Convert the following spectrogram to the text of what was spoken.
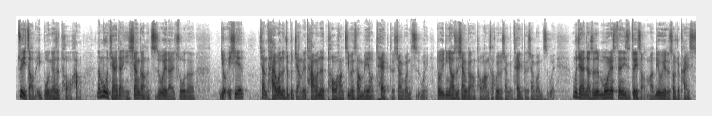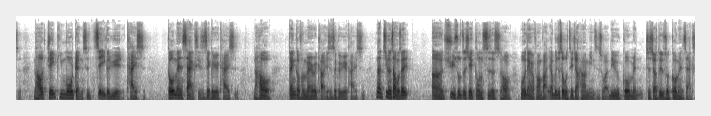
最早的一波应该是投行。那目前来讲，以香港的职位来说呢，有一些。像台湾的就不讲，因为台湾的投行基本上没有 tech 的相关职位，都一定要是香港的投行才会有香港 tech 的相关职位。目前来讲，就是 Morgan Stanley 是最早的嘛，六月的时候就开始，然后 J P Morgan 是这一个月开始，Goldman Sachs 也是这个月开始，然后 Bank of America 也是这个月开始。那基本上我在呃叙述这些公司的时候，我有两个方法，要不就是我直接讲他的名字出来，例如 Goldman，就叫例如说 Goldman Sachs，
